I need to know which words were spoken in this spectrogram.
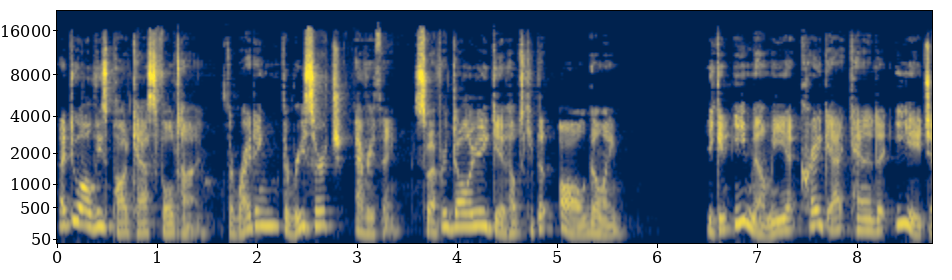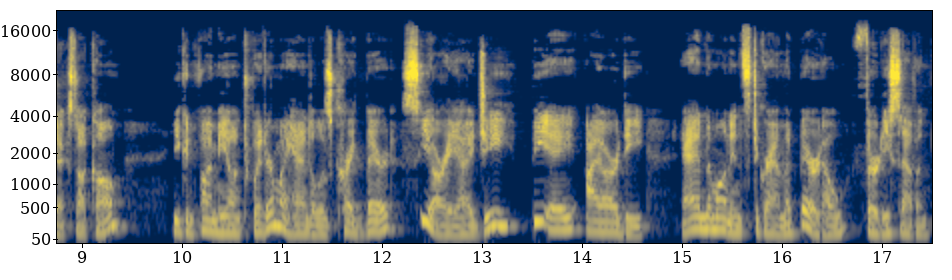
I do all these podcasts full time the writing, the research, everything. So every dollar you give helps keep it all going. You can email me at craig at canadaehx.com. You can find me on Twitter. My handle is Craig Baird, C R A I G B A I R D, and I'm on Instagram at Bairdo37.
